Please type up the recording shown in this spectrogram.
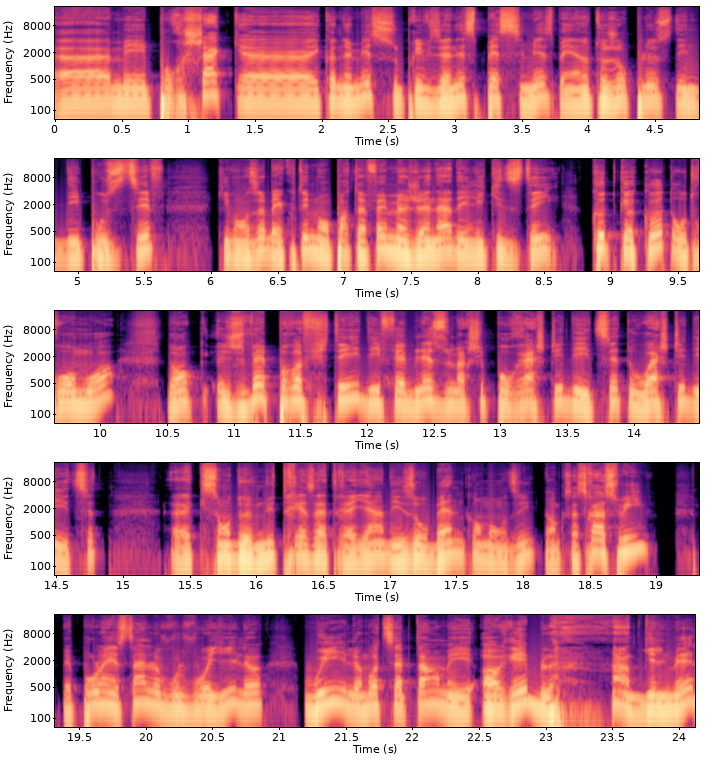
Euh, mais pour chaque euh, économiste ou prévisionniste pessimiste, ben, il y en a toujours plus des, positifs qui vont dire ben, écoutez, mon portefeuille me génère des liquidités coûte que coûte aux trois mois. Donc, je vais profiter des faiblesses du marché pour racheter des titres ou acheter des titres euh, qui sont devenus très attrayants, des aubaines, comme on dit. Donc, ça sera à suivre. Mais pour l'instant, vous le voyez, là, oui, le mois de septembre est horrible, entre guillemets,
